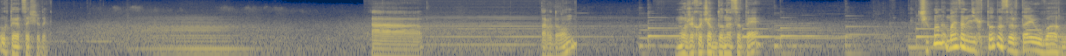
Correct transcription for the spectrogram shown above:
Ух ти, а це що так? А... Пардон? Може, хоча б донесете? Чому на мене ніхто не звертає увагу?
